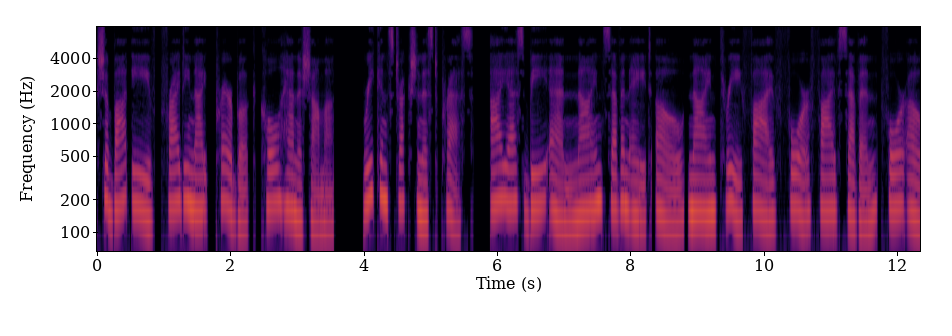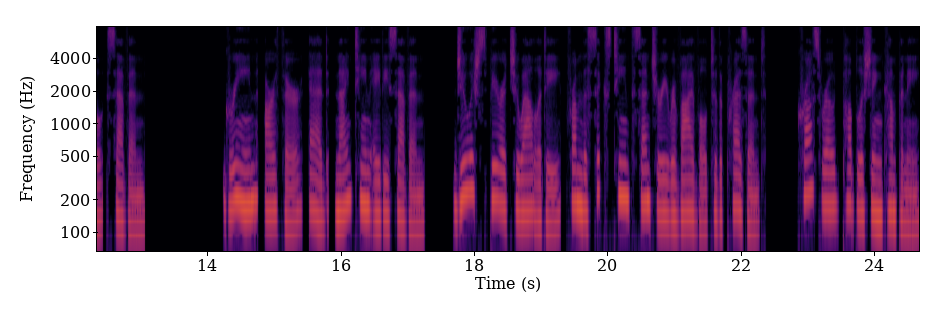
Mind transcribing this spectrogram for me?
Shabbat Eve, Friday Night Prayer Book, Kol Haneshama. Reconstructionist Press. ISBN 978-0-935457-40-7. Green, Arthur, ed. 1987. Jewish Spirituality, From the Sixteenth Century Revival to the Present. Crossroad Publishing Company.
